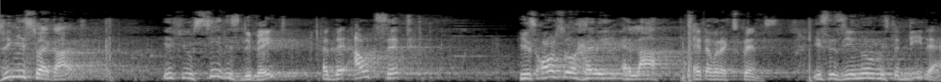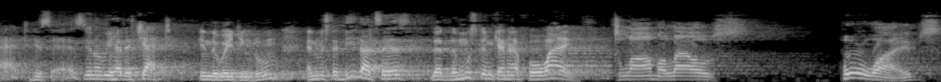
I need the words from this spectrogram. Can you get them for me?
Jimmy Swaggart, if you see this debate, at the outset, he is also having a laugh at our expense. He says, you know, Mr. Deedat, he says, you know, we had a chat in the waiting room, and Mr. Deedat says that the Muslim can have four wives. Islam allows four wives.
